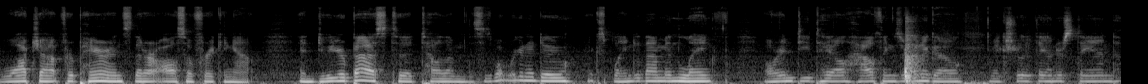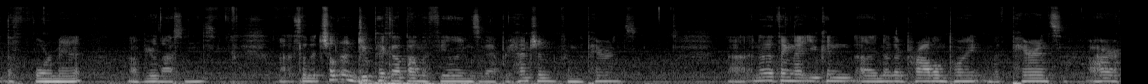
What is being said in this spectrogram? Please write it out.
watch out for parents that are also freaking out. And do your best to tell them this is what we're going to do, explain to them in length or in detail how things are going to go. Make sure that they understand the format of your lessons. Uh, so the children do pick up on the feelings of apprehension from the parents. Uh, another thing that you can, uh, another problem point with parents are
